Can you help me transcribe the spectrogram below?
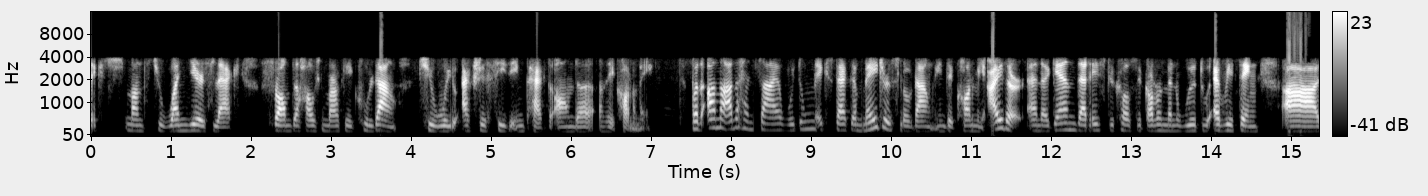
six months to one year's lag from the housing market cool down to we actually see the impact on the, on the economy. But on the other hand side, we don't expect a major slowdown in the economy either. And again, that is because the government will do everything uh,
